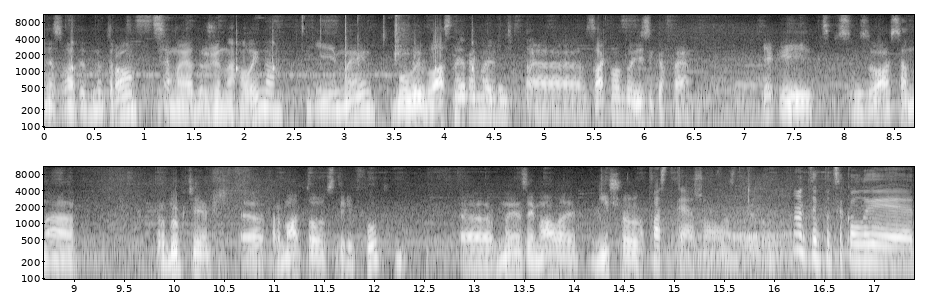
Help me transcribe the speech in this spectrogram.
Мене звати Дмитро, це моя дружина Галина, і ми були власниками е, закладу Easy Cafe, який спеціалізувався на продукті е, формату стрітфуд. Е, ми займали нішу Fast casual. Ну, типу, це коли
